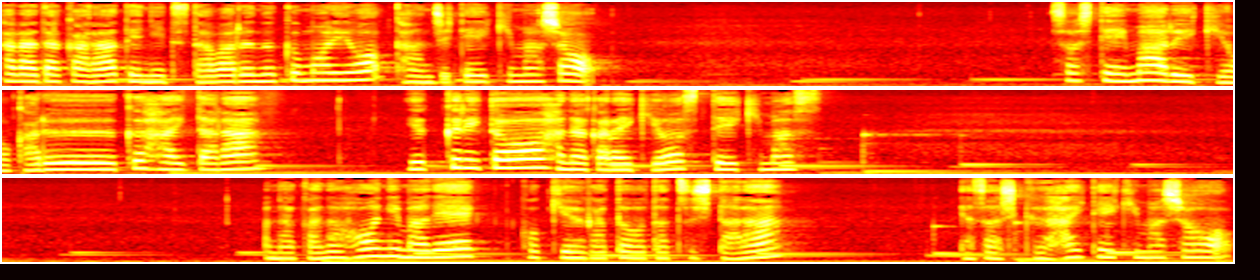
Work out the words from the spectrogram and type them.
体から手に伝わるぬくもりを感じていきましょう。そして今ある息を軽く吐いたらゆっくりと鼻から息を吸っていきます。お腹の方にまで呼吸が到達したら優しく吐いていきましょ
